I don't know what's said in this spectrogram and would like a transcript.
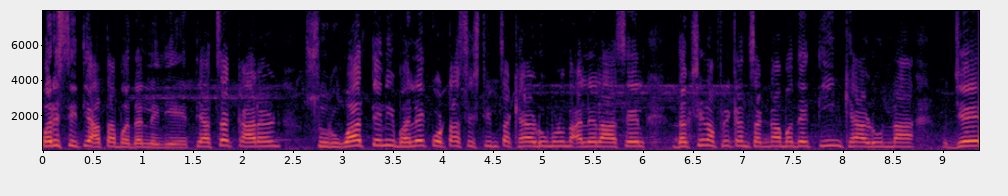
परिस्थिती आता बदललेली आहे. त्याचं कारण सुरुवात त्यांनी भले कोटा सिस्टीमचा खेळाडू म्हणून आलेला असेल दक्षिण आफ्रिकन संघामध्ये तीन खेळाडूंना जे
